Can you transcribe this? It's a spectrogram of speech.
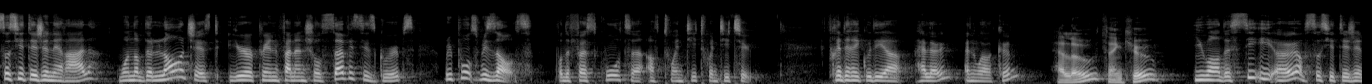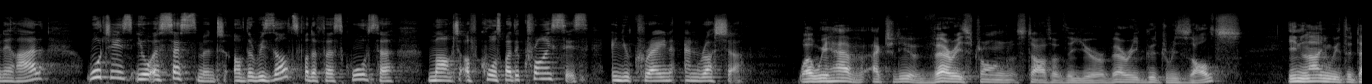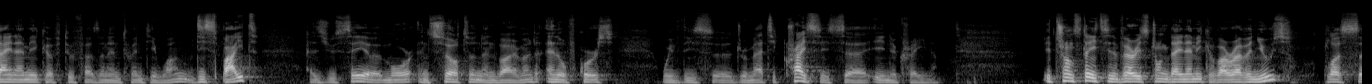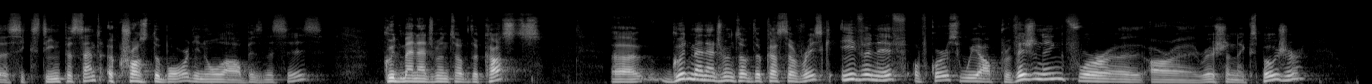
Societe Generale, one of the largest European financial services groups, reports results for the first quarter of 2022. Frédéric Oudéa, hello and welcome. Hello, thank you. You are the CEO of Societe Generale. What is your assessment of the results for the first quarter, marked of course by the crisis in Ukraine and Russia? Well, we have actually a very strong start of the year, very good results, in line with the dynamic of 2021, despite, as you say, a more uncertain environment and of course with this uh, dramatic crisis uh, in Ukraine. It translates in a very strong dynamic of our revenues, plus uh, 16% across the board in all our businesses. Good management of the costs, uh, good management of the cost of risk, even if, of course, we are provisioning for uh, our uh, Russian exposure.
